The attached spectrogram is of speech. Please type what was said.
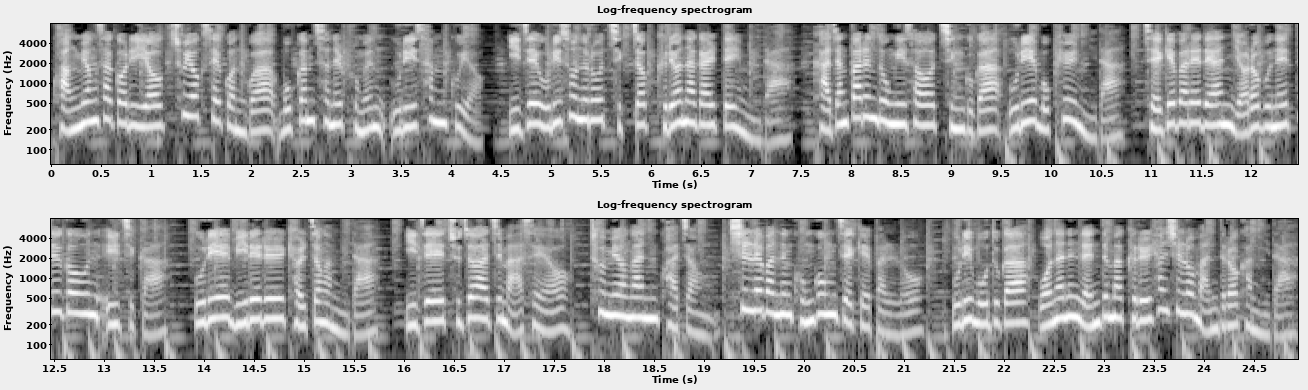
광명사거리역 초역세권과 목감천을 품은 우리 3구역. 이제 우리 손으로 직접 그려나갈 때입니다. 가장 빠른 동의서 진구가 우리의 목표입니다. 재개발에 대한 여러분의 뜨거운 의지가 우리의 미래를 결정합니다. 이제 주저하지 마세요. 투명한 과정, 신뢰받는 공공재개발로 우리 모두가 원하는 랜드마크를 현실로 만들어 갑니다.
